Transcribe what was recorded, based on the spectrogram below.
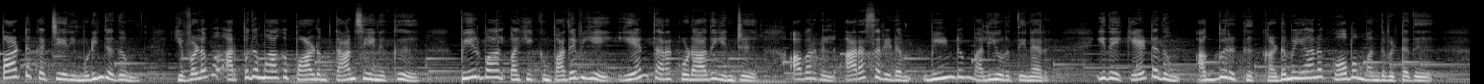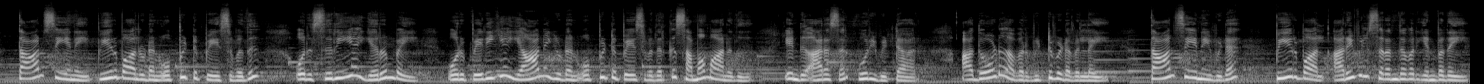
பாட்டு கச்சேரி முடிந்ததும் இவ்வளவு அற்புதமாக பாடும் தான்சேனுக்கு பீர்பால் வகிக்கும் பதவியை ஏன் தரக்கூடாது என்று அவர்கள் அரசரிடம் மீண்டும் வலியுறுத்தினர். இதை கேட்டதும் அக்பருக்கு கடுமையான கோபம் வந்துவிட்டது. தான்சேனை பீர்பாலுடன் ஒப்பிட்டு பேசுவது ஒரு சிறிய எறும்பை ஒரு பெரிய யானையுடன் ஒப்பிட்டு பேசுவதற்கு சமமானது என்று அரசர் கூறிவிட்டார். அதோடு அவர் விட்டுவிடவில்லை. தான்சேனை விட பீர்பால் அறிவில் சிறந்தவர் என்பதை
